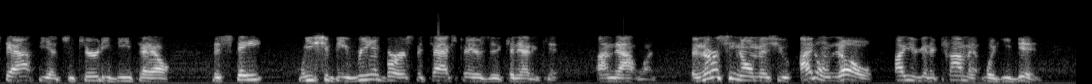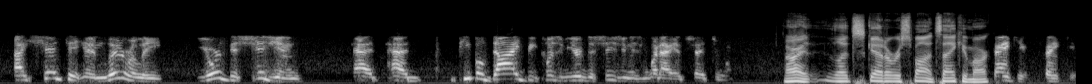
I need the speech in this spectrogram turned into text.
staff, he had security detail. The state, we should be reimbursed, the taxpayers of Connecticut, on that one. The nursing home issue, I don't know how you're going to comment what he did. I said to him, literally, your decision had had people died because of your decision, is what I had said to him. All right, let's get a response. Thank you, Mark. Thank you. Thank you.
